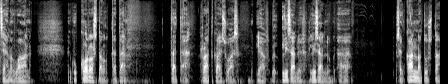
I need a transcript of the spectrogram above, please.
Sehän on vaan niin korostanut tätä, tätä ratkaisua ja lisännyt, lisännyt ää, sen kannatusta,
